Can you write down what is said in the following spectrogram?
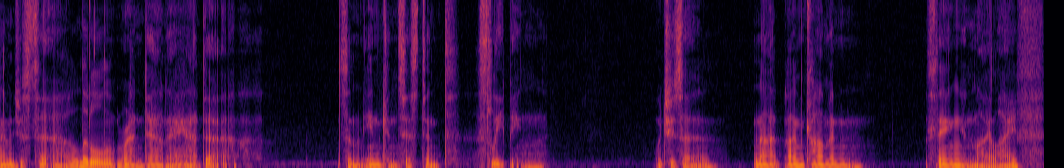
I'm just a little rundown. I had uh, some inconsistent sleeping, which is a not uncommon thing in my life,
